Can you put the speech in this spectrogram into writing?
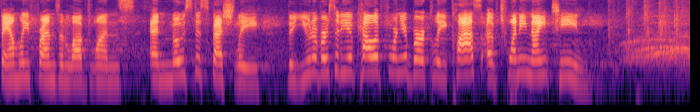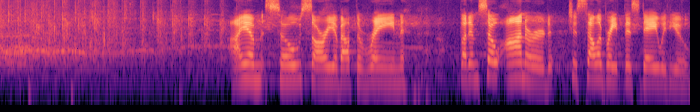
family, friends, and loved ones, and most especially the University of California, Berkeley class of 2019. I am so sorry about the rain, but I'm so honored to celebrate this day with you.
